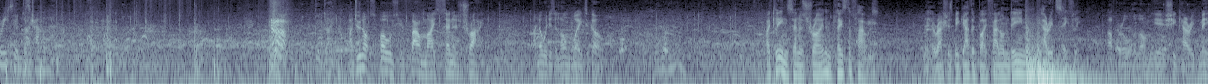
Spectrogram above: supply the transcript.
Greetings, traveler. Good day. I do not suppose you found my Senna's shrine. I know it is a long way to go. I cleaned Senna's shrine and placed the flowers. May her ashes be gathered by Falon'Din and carried safely. After all the long years she carried me,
